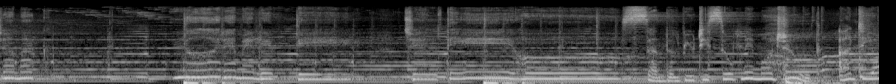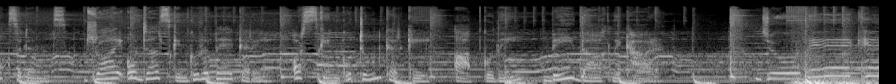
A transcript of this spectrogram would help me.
चमक नूर में लिपटी चलती हो। सैंडल ब्यूटी सूप में मौजूद एंटीऑक्सीडेंट्स ड्राई और डल स्किन को रिपेयर करें और स्किन को टोन करके आपको दें बेदाग निखार। जो देखे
